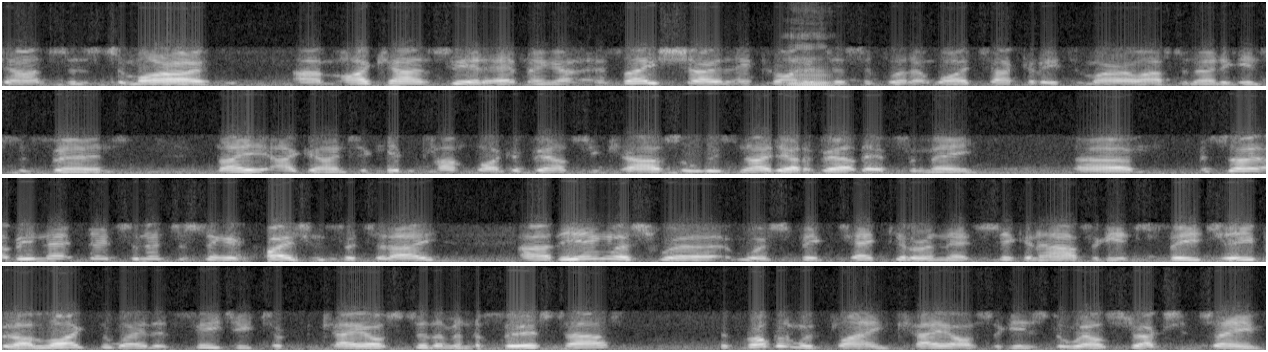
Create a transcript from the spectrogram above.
chances tomorrow. Um, I can't see it happening. Uh, If they show that kind of discipline at Waitakere tomorrow afternoon against the Ferns, they are going to get pumped like a bouncy castle. There's no doubt about that for me. Um, so, I mean, that, that's an interesting equation for today. Uh, the English were, were spectacular in that second half against Fiji, but I like the way that Fiji took the chaos to them in the first half. The problem with playing chaos against a well-structured team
